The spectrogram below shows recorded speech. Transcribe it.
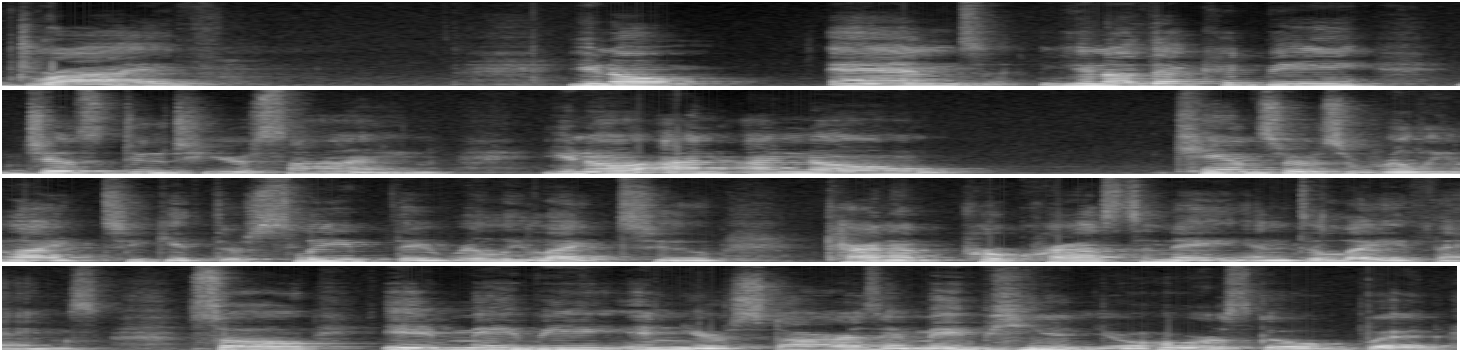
drive, you know, and, you know, that could be just due to your sign. You know, I, I know cancers really like to get their sleep. They really like to kind of procrastinate and delay things. So it may be in your stars, it may be in your horoscope, but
